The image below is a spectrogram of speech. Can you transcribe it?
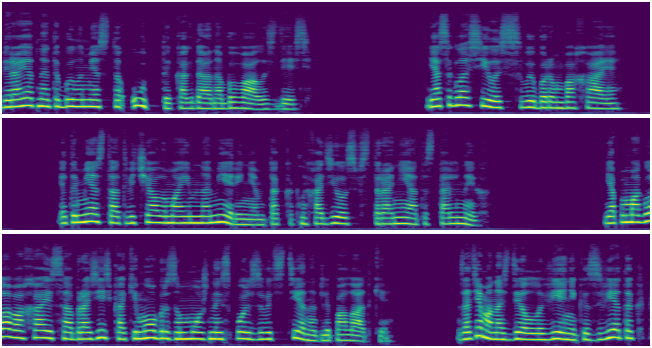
Вероятно, это было место Утты, когда она бывала здесь. Я согласилась с выбором Вахаи. Это место отвечало моим намерениям, так как находилось в стороне от остальных. Я помогла Вахае сообразить, каким образом можно использовать стены для палатки. Затем она сделала веник из веток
